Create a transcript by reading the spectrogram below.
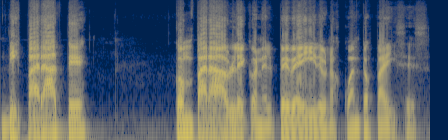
disparate comparable con el PBI de unos cuantos países.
